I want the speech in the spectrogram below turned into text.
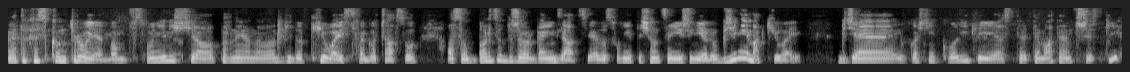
Ja trochę skontruję, bo wspomnieliście o pewnej analogii do QA swego czasu, a są bardzo duże organizacje, dosłownie tysiące inżynierów, gdzie nie ma QA, gdzie właśnie quality jest tematem wszystkich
